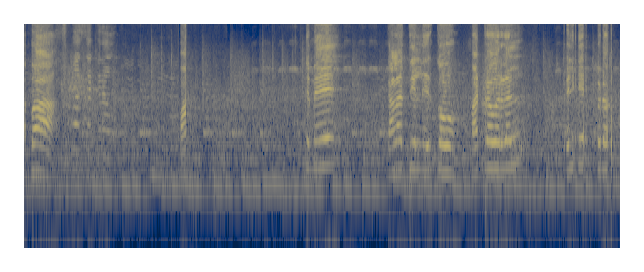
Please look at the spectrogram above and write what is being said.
அப்பா. மட்டுமே களத்தில் நிற்கவும் மற்றவர்கள் வெளியே விடவும்.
